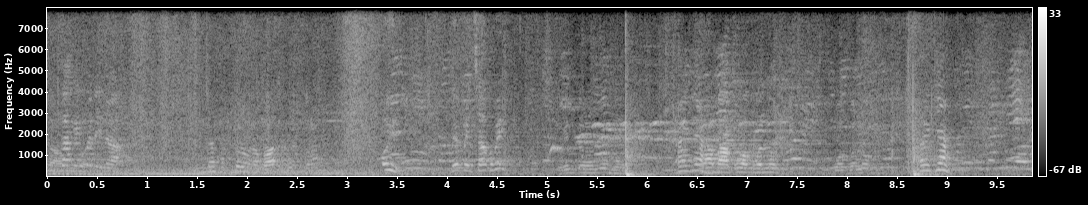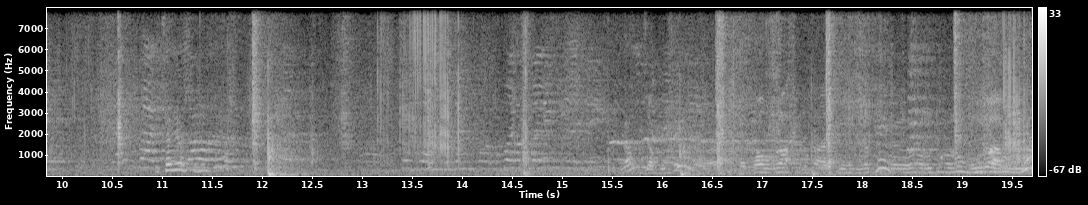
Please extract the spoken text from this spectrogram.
Ibasin, no? Minto na naman. Sakto lang na ba? Uy! Dapat sa kami. Ay, kaya. Haba ko, wag walo. Wag walo. Ay, kaya. Isa yun, sige. Lang, jabuti. Kakaura. Mura. Mura.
